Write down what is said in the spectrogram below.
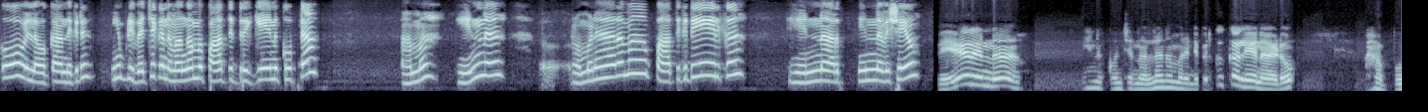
கோவில்ல உட்காந்துக்கிட்டு இப்படி வச்சுக்கணும் வாங்காம பாத்துட்டு இருக்கேன்னு கூப்பிட்டா? ஆமா என்ன? ரொம்ப நேரமா பாத்துக்கிட்டே இருக்க. என்ன என்ன விஷயம்? வேற என்ன? இன்னும் கொஞ்சம் நல்லா நம்ம ரெண்டு பேருக்கும் கல்யாணம் ஆயிடும். அப்போ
